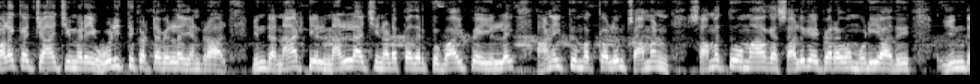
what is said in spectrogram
பழக்கட்சி ஆட்சி முறை ஒழித்து கட்டவில்லை என்றால் இந்த நாட்டில் நல்லாட்சி நடப்பதற்கு வாய்ப்பே இல்லை. அனைத்து மக்களும் சமன் சமத்துவமாக சலுகை பெறவும் முடியாது. இந்த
